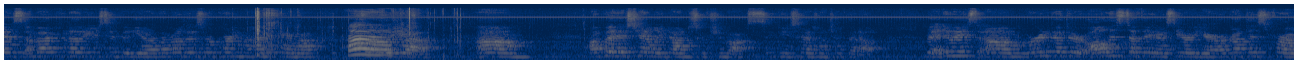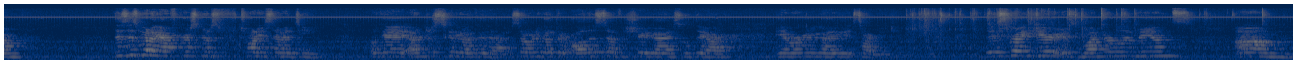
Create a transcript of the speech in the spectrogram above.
guys, I'm back with another YouTube video. My brother's recording behind the camera. Hi. So yeah, um, I'll put his channel link down in the description box in case you guys want to check that out. But anyways, um, we're gonna go through all this stuff that you guys see right here. I got this from. This is what I got for Christmas 2017. Okay, I'm just gonna go through that. So I'm gonna go through all this stuff and show you guys what they are, and we're gonna go ahead and get started. This right here is Wonderloom bands. Um,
